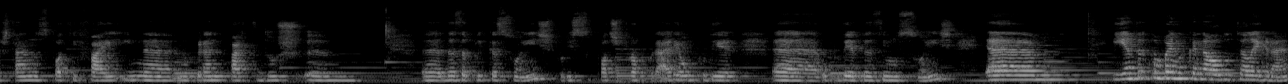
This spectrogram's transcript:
está no Spotify e na no grande parte dos eh, das aplicações, por isso podes procurar, é o poder, uh, o poder das emoções. Um, e entra também no canal do Telegram.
